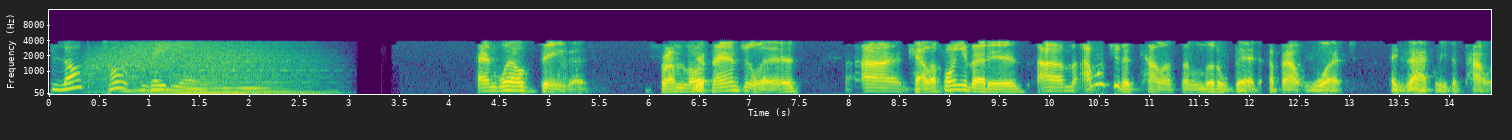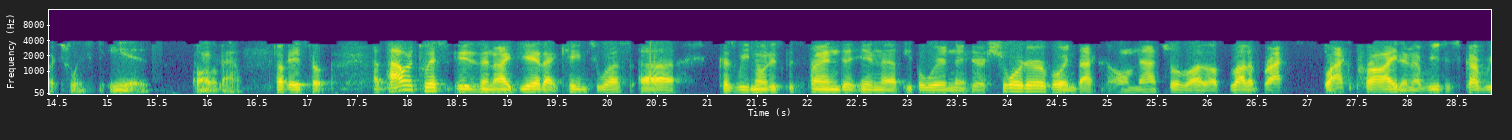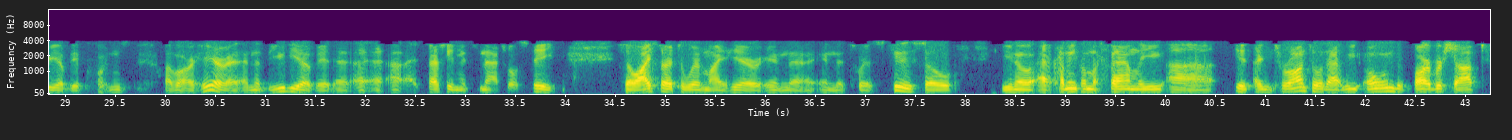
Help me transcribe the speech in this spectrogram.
Blog Talk Radio. And Wells Davis from Los Yep. Angeles, uh, California, that is. Um, I want you to tell us a little bit about what exactly the Power Twist is all about. Okay, so a power twist is an idea that came to us because we noticed the trend in uh, people wearing their hair shorter, going back to all natural, a lot of, a lot of black, black pride and a rediscovery of the importance of our hair and the beauty of it, uh, uh, uh, especially in its natural state. So I started to wear my hair in the in the twist too. So, you know, coming from a family uh, in, Toronto that we owned barbershops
